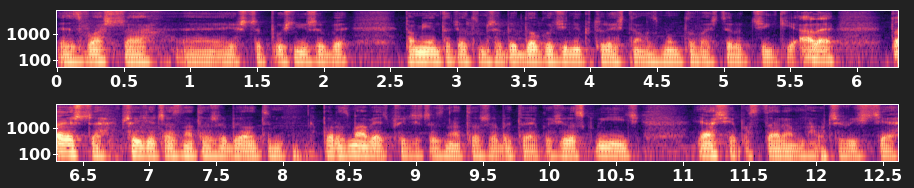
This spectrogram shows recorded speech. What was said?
e, zwłaszcza e, jeszcze później, żeby pamiętać o tym, żeby do godziny którejś tam zmontować te odcinki, ale to jeszcze przyjdzie czas na to, żeby o tym porozmawiać, przyjdzie czas na to, żeby to jakoś rozkminić. Ja się postaram oczywiście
